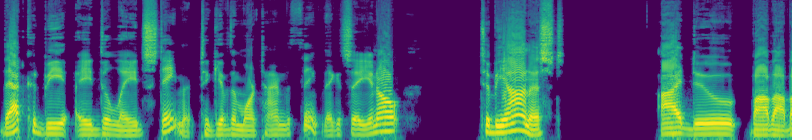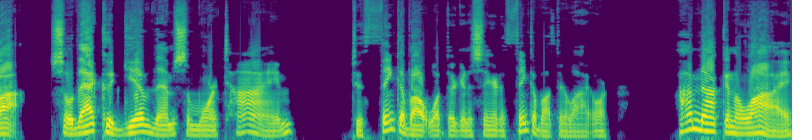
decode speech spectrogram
that could be a delayed statement to give them more time to think. They could say, you know, to be honest, I do ba ba ba. So that could give them some more time to think about what they're going to say or to think about their lie. Or, I'm not going to lie,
